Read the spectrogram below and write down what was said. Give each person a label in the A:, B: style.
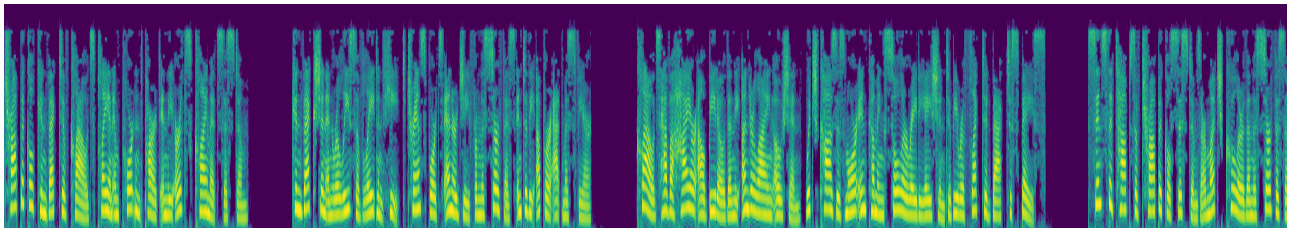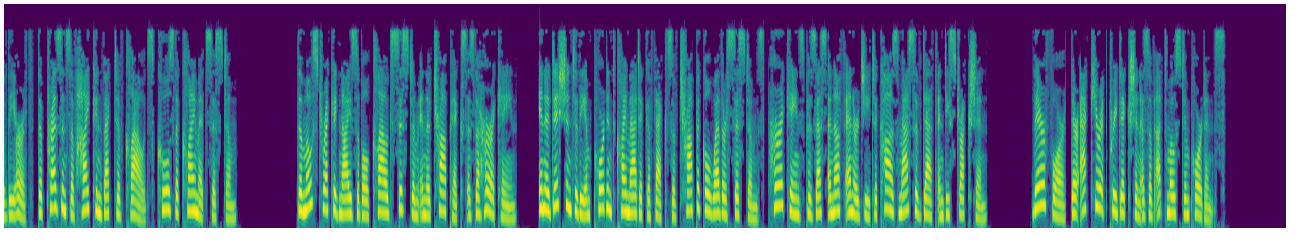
A: tropical convective clouds play an important part in the Earth's climate system. Convection and release of latent heat transports energy from the surface into the upper atmosphere. Clouds have a higher albedo than the underlying ocean, which causes more incoming solar radiation to be reflected back to space. Since the tops of tropical systems are much cooler than the surface of the Earth, the presence of high convective clouds cools the climate system. The most recognizable cloud system in the tropics is the hurricane. In addition to the important climatic effects of tropical weather systems, hurricanes possess enough energy to cause massive death and destruction. Therefore, their accurate prediction is of utmost importance.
